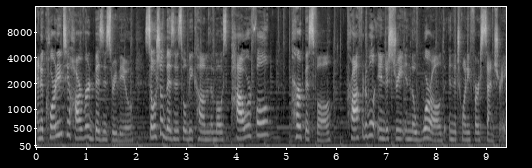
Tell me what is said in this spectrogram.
And according to Harvard Business Review, social business will become the most powerful, purposeful, profitable industry in the world in the 21st century.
